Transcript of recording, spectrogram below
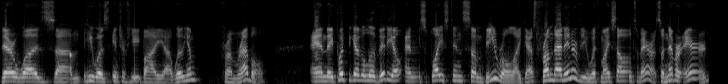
there was um, he was interviewed by uh, William from Rebel, and they put together a little video and spliced in some B-roll, I guess, from that interview with myself and Tamara. So never aired.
